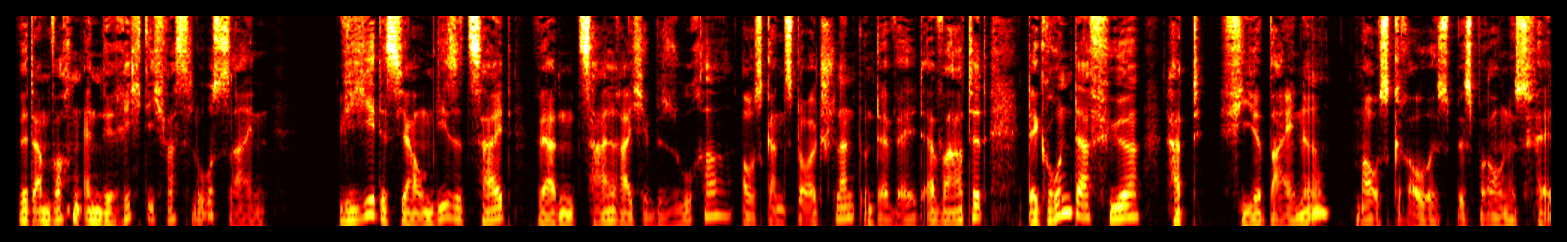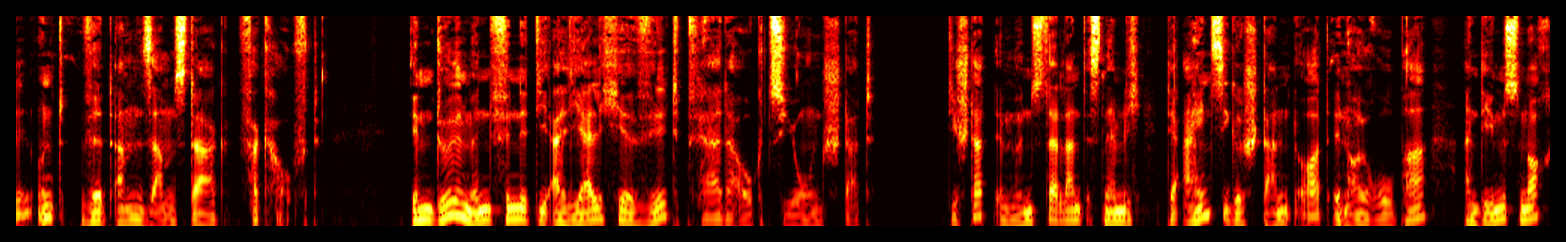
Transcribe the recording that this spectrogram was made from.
wird am Wochenende richtig was los sein. Wie jedes Jahr um diese Zeit werden zahlreiche Besucher aus ganz Deutschland und der Welt erwartet. Der Grund dafür hat vier Beine, mausgraues bis braunes Fell und wird am Samstag verkauft. In Dülmen findet die alljährliche Wildpferdeauktion statt. Die Stadt im Münsterland ist nämlich der einzige Standort in Europa, an dem es noch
